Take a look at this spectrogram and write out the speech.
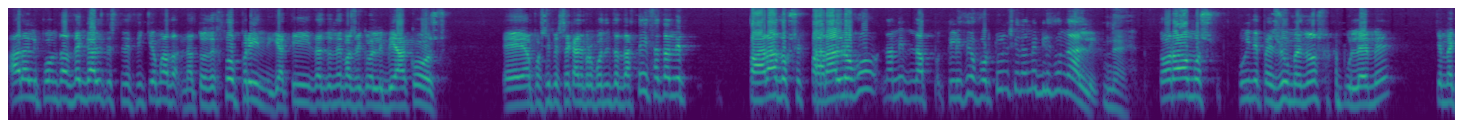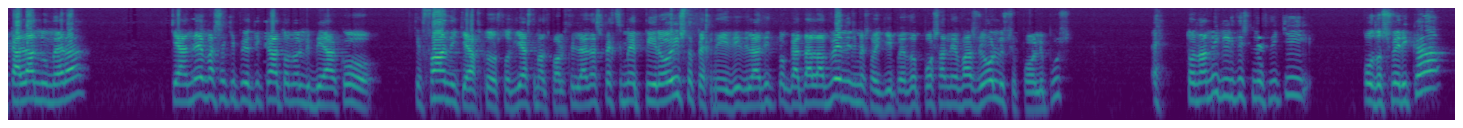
Άρα λοιπόν, όταν δεν καλείται στην εθνική ομάδα, να το δεχθώ πριν, γιατί δεν τον έβαζε και ο Ολυμπιακός, ε, όπως είπες, έκανε προπονητή τον Ταχτή, θα ήταν παράδοξο και παράλογο να, μην, να κληθεί ο Φορτούνης και να μην κληθούν άλλοι. ναι. Τώρα όμως που είναι πεζούμενος, που λέμε, και με καλά νούμερα, και ανέβασε και ποιοτικά τον Ολυμπιακό και φάνηκε αυτό στο διάστημα του παρουσία. Δηλαδή, ένας παίχτη με επιρροή στο παιχνίδι, δηλαδή τον καταλαβαίνεις μες στο γήπεδο πώς ανεβάζει όλους τους υπόλοιπους. Ε, το να μην κληθεί στην εθνική ποδοσφαιρικά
